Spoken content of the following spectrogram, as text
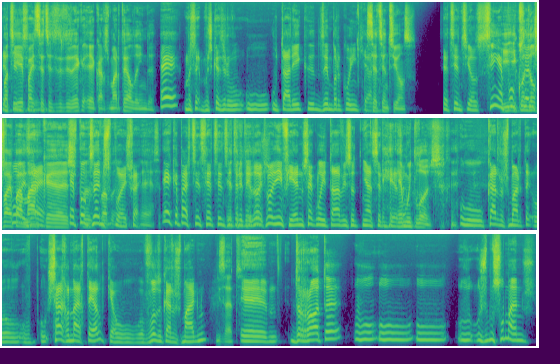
Pode ir 700 para aí 732, é, é Carlos Martel ainda. É, mas, mas quer dizer, o, o, o Tariq desembarcou em que ano? 711. 711. Sim, é E- e poucos quando ele anos vai para a depois, marca- É, é poucos anos depois. é. É, capaz de ser 732, 732. mas enfim, é no século VIII, isso eu tinha a certeza. É muito longe. O Carlos Martel, o, o- Charles Martel, que é o avô do Carlos Magno, eh, derrota o- os muçulmanos,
